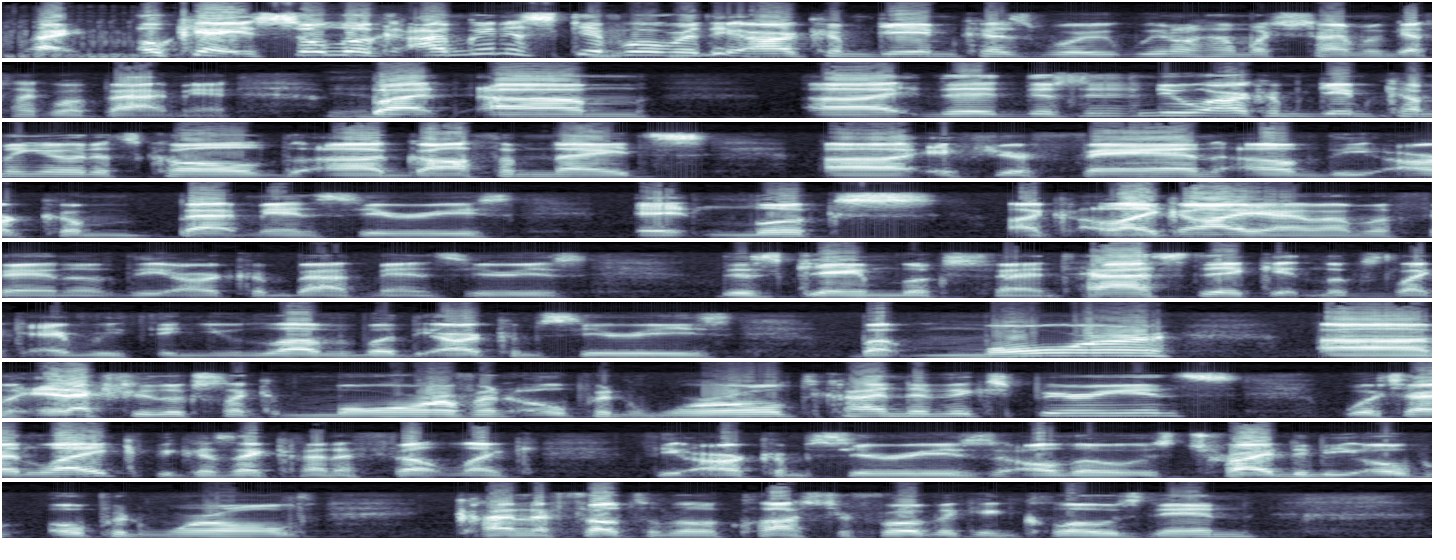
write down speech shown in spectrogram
Right. Okay. So look, I'm going to skip over the Arkham game because we we don't have much time. We got to talk about Batman. Yeah. But um, uh, the, there's a new Arkham game coming out. It's called uh, Gotham Knights. Uh, if you're a fan of the Arkham Batman series, it looks like like I am. I'm a fan of the Arkham Batman series. This game looks fantastic. It looks like everything you love about the Arkham series, but more. Um, it actually looks like more of an open world kind of experience, which I like because I kind of felt like the Arkham series, although it was tried to be op- open world, kind of felt a little claustrophobic and closed in.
